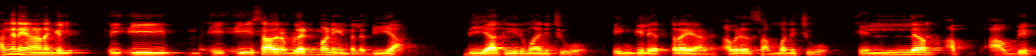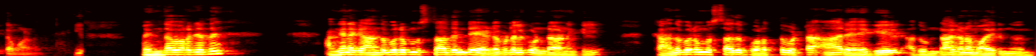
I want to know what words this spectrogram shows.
അങ്ങനെയാണെങ്കിൽ ഈ- ഈ ഈ- ഈ സാധനം ബ്ലഡ് മണി ഉണ്ടല്ലോ ദിയ. ദിയ തീരുമാനിച്ചുവോ എങ്കിൽ എത്രയാണ്? അവരത് സമ്മതിച്ചുവോ എല്ലാം അവ്യക്തമാണ്. എന്താ പറഞ്ഞത്? അങ്ങനെ കാന്തപുരം ഉസ്താദിന്റെ ഇടപെടൽ കൊണ്ടാണെങ്കിൽ കാന്തപുരം ഉസ്താദ് പുറത്തുവിട്ട ആ രേഖയിൽ അത് ഉണ്ടാകണമായിരുന്നു എന്ന്.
